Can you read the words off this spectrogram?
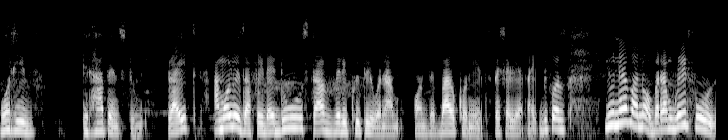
what if it happens to me right I'm always afraid I do stuff very quickly when I'm on the balcony especially at night because you never know but I'm grateful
